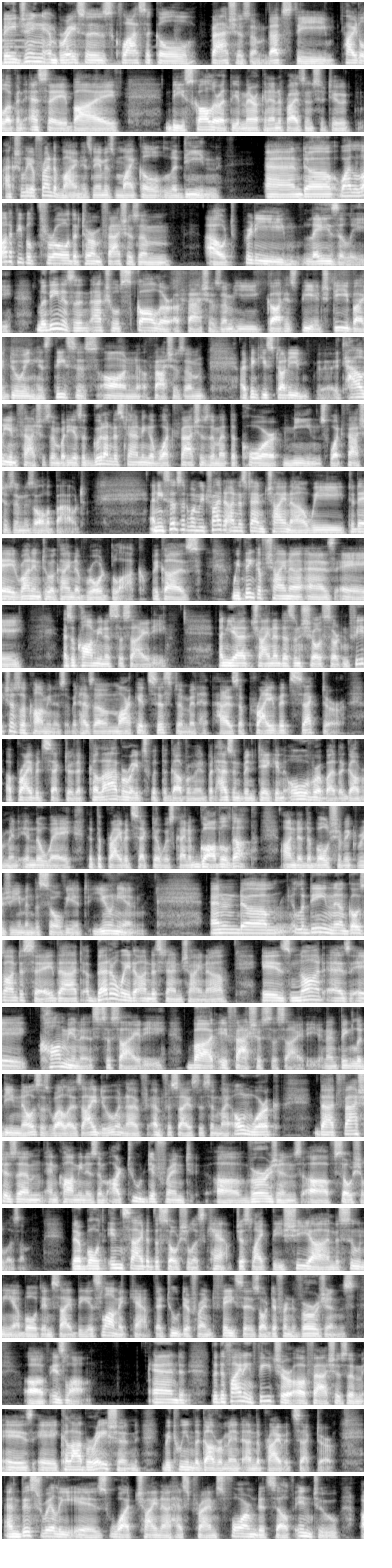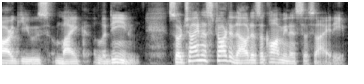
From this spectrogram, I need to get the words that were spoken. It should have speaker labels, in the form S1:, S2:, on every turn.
S1: Beijing embraces classical fascism. That's the title of an essay by the scholar at the American Enterprise Institute, actually a friend of mine. His name is Michael Ledeen. And uh, while a lot of people throw the term fascism out pretty lazily. Ledeen is an actual scholar of fascism. He got his PhD by doing his thesis on fascism. I think he studied uh, Italian fascism, but he has a good understanding of what fascism at the core means, what fascism is all about. And he says that when we try to understand China, we today run into a kind of roadblock because we think of China as a as a communist society and yet, China doesn't show certain features of communism. It has a market system. It has a private sector, a private sector that collaborates with the government, but hasn't been taken over by the government in the way that the private sector was kind of gobbled up under the Bolshevik regime in the Soviet Union. And um, Ledeen goes on to say that a better way to understand China is not as a communist society, but a fascist society. And I think Ledeen knows as well as I do, and I've emphasized this in my own work, that fascism and communism are two different uh, versions of socialism. They're both inside of the socialist camp, just like the Shia and the Sunni are both inside the Islamic camp. They're two different faces or different versions of Islam. And the defining feature of fascism is a collaboration between the government and the private sector. And this really is what China has transformed itself into, argues Mike Ledeen. So China started out as a communist society.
